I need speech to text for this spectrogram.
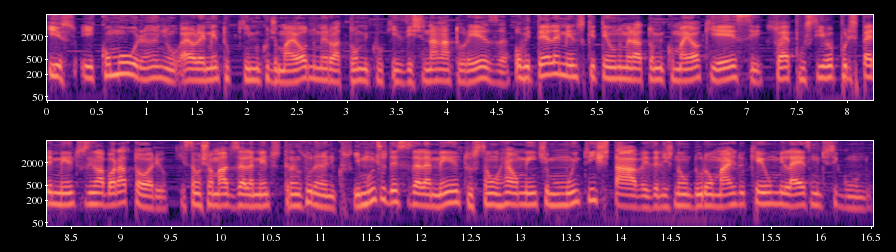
Isso, e como o urânio é o elemento químico de maior número atômico que existe na natureza, obter elementos que têm um número atômico maior que esse só é possível por experimentos em laboratório, que são chamados elementos transurânicos. E muitos desses elementos são realmente muito instáveis, eles não duram mais do que um milésimo de segundo.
